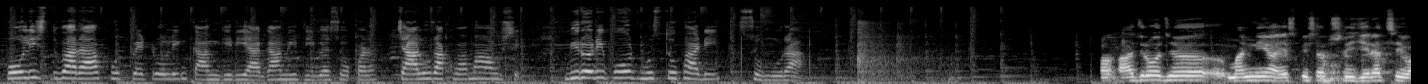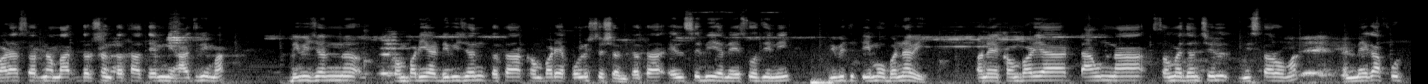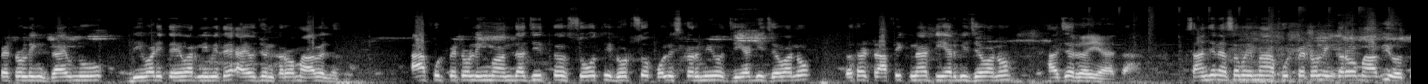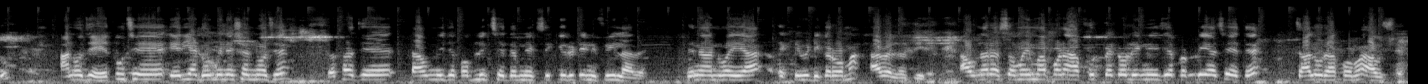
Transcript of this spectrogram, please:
પોલીસ દ્વારા ફૂટ પેટ્રોલિંગ કામગીરી આગામી દિવસો પણ ચાલુ રાખવામાં આવશે. બ્યુરો રિપોર્ટ, મુસ્તુફાડી, સુમુરા. આજરોજ માનનીય એસપી સર શ્રી જયરાજસિંહ વાળા સરના માર્ગદર્શન તથા તેમની હાજરીમાં ડિવિઝન ખંભાળિયા ડિવિઝન તથા ખંભાળિયા પોલીસ સ્ટેશન તથા એલસીબી અને એસઓજીની વિવિધ ટીમો બનાવી અને ખંભાળિયા ટાઉનના સંવેદનશીલ વિસ્તારોમાં મેગા ફૂડ પેટ્રોલિંગ ડ્રાઈવનું દિવાળી તહેવાર નિમિત્તે આયોજન કરવામાં આવેલ હતું. આ ફૂડ પેટ્રોલિંગમાં અંદાજિત સોથી દોઢસો પોલીસ કર્મીઓ, જીઆરડી જવાનો તથા ટ્રાફિકના ટીઆરબી જવાનો હાજર રહ્યા હતા. સાંજના સમયમાં ફૂડ પેટ્રોલિંગ કરવામાં આવ્યું હતું. આનો જે હેતુ છે, એરિયા ડોમિનેશનનો છે, તથા જે ટાઉનની જે પબ્લિક છે, તેમને એક સિક્યુરિટીની ફીલ આવે. તેના અન્વયે આ એક્ટિવિટી કરવામાં આવેલ હતી. આવનારા સમયમાં પણ આ ફૂડ પેટ્રોલિંગની જે પ્રક્રિયા છે, તે ચાલુ રાખવામાં આવશે.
